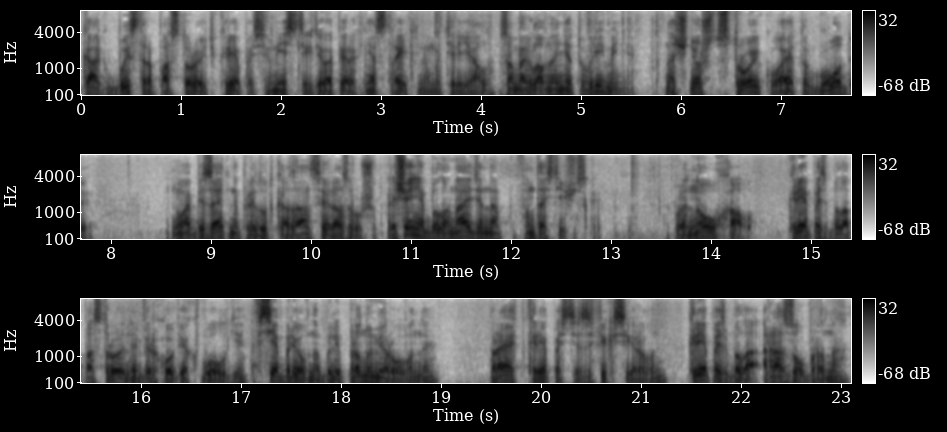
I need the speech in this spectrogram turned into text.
как быстро построить крепость в месте, где, во-первых, нет строительного материала. Самое главное, нету времени. Начнешь стройку, а это годы, ну, обязательно придут казанцы и разрушат. Решение было найдено фантастическое. Такое ноу-хау. Крепость была построена в верховьях Волги. Все бревна были пронумерованы. Проект крепости зафиксирован. Крепость была разобрана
